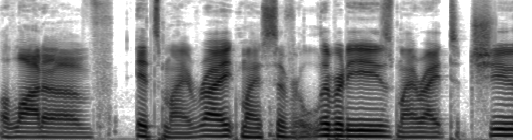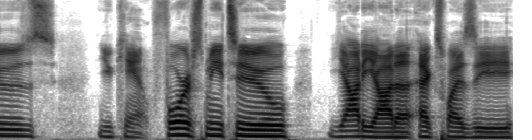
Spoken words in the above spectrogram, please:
A lot of it's my right, my civil liberties, my right to choose, you can't force me to, yada yada, XYZ.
